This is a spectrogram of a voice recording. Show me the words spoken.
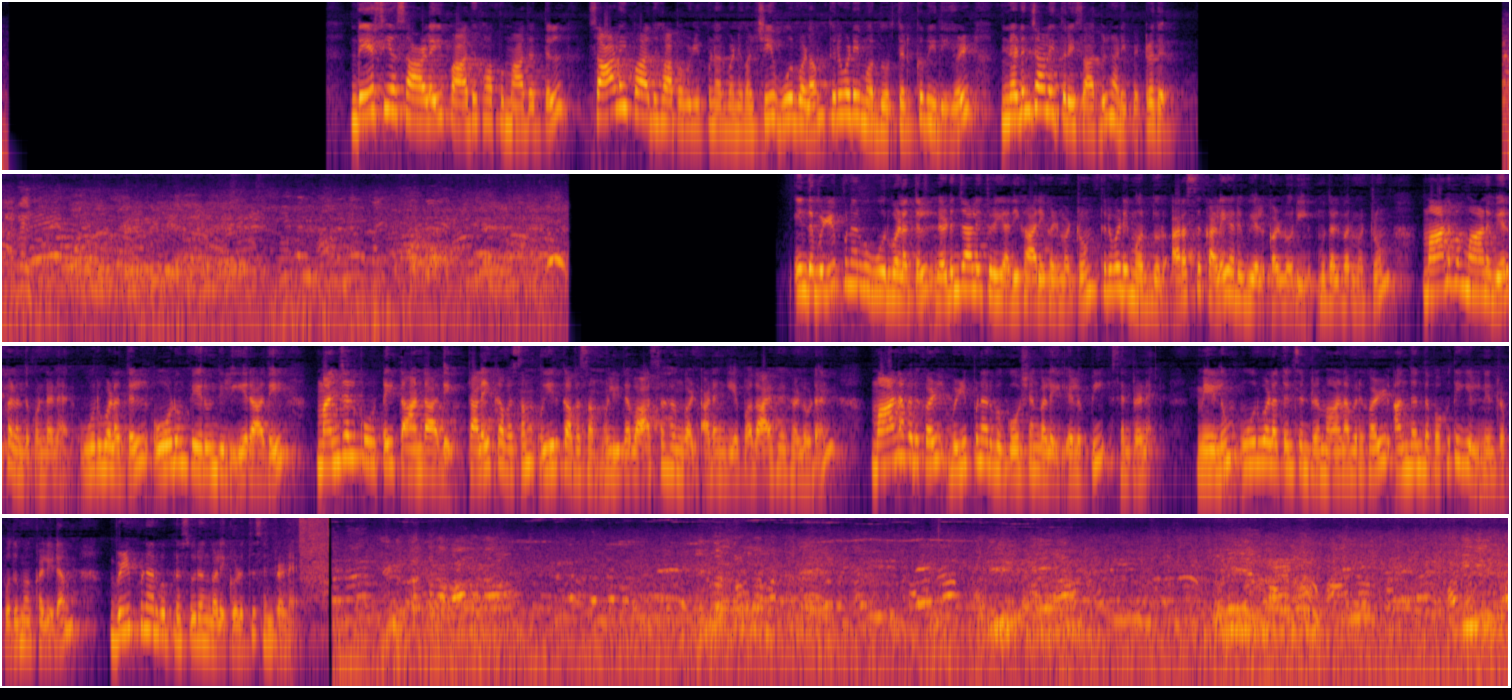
தேசிய சாலை பாதுகாப்பு மாதத்தில் சாலை பாதுகாப்பு விழிப்புணர்வு நிகழ்ச்சி ஊர்வலம் திருவடைமருதூர் தெற்கு வீதியில் நெடுஞ்சாலைத்துறை சார்பில் நடைபெற்றது. இந்த விழிப்புணர்வு ஊர்வலத்தில் நெடுஞ்சாலைத்துறை அதிகாரிகள் மற்றும் திருவிடைமருதூர் அரசு கலை அறிவியல் கல்லூரி முதல்வர் மற்றும் மாணவ மாணவியர் கலந்து கொண்டனர். ஊர்வலத்தில் ஓடும் பேருந்தில் ஏறாதே மஞ்சள் கோட்டை தாண்டாதே தலைக்கவசம் உயிர்க்கவசம் உள்ளிட்ட வாசகங்கள் அடங்கிய பதாகைகளுடன் மாணவர்கள் விழிப்புணர்வு கோஷங்களை எழுப்பி சென்றனர். மேலும் ஊர்வலத்தில் சென்ற மாணவர்கள் அந்தந்த பகுதியில் நின்ற பொதுமக்களிடம் விழிப்புணர்வு பிரசுரங்களை கொடுத்து சென்றனர். நோட்டீஸ்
